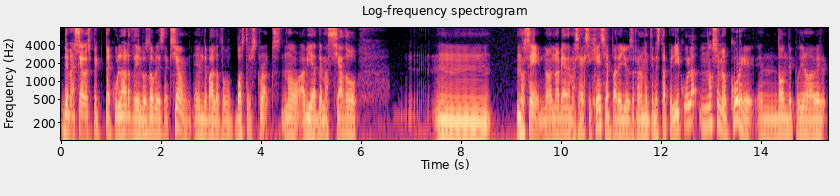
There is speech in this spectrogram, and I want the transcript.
demasiado espectacular de los dobles de acción en The Ballad of Buster Scruggs. No había demasiado... Mm, no sé, no, no, había demasiada exigencia para ellos realmente en esta película. No se me ocurre en dónde pudieron haber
